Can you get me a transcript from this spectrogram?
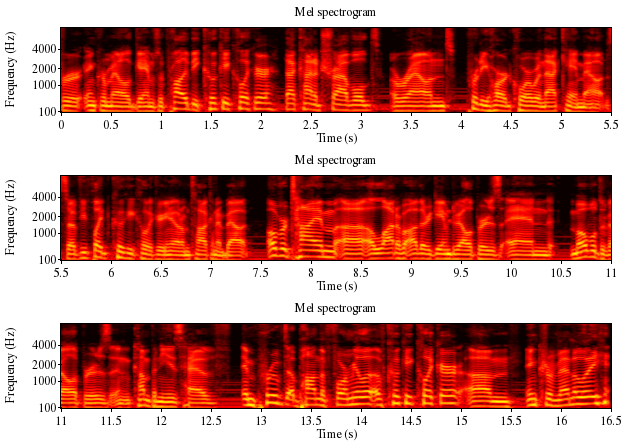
for incremental games would probably be Cookie Clicker. That kind of traveled around pretty hardcore when that came out. So if you played Cookie Clicker, you know what I'm talking about. Over time, uh, a lot of other game developers and mobile developers and companies have improved upon the formula of Cookie Clicker um, incrementally.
